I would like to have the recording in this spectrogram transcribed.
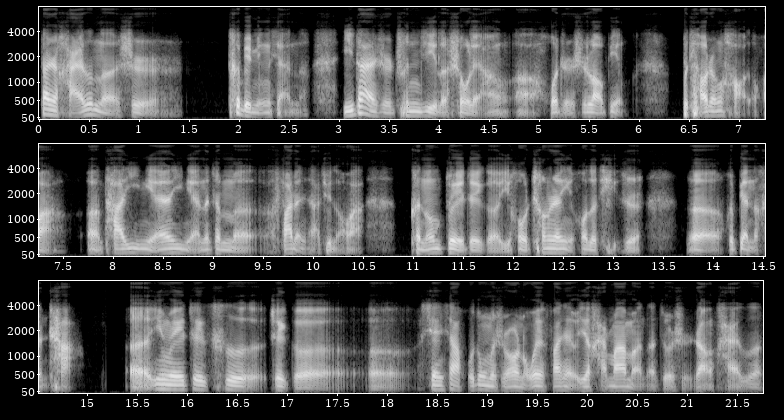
但是孩子呢是特别明显的。一旦是春季了受凉啊，或者是落病，不调整好的话，呃，他一年一年的这么发展下去的话，可能对这个以后成人以后的体质。呃，会变得很差，呃，因为这次这个呃线下活动的时候呢，我也发现有些孩妈妈呢，就是让孩子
